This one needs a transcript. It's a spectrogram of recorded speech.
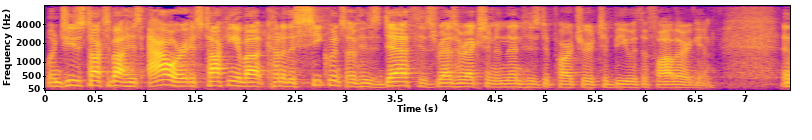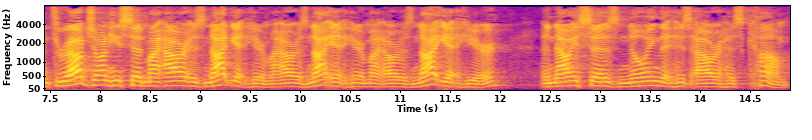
when Jesus talks about his hour, it's talking about kind of the sequence of his death, his resurrection, and then his departure to be with the Father again. And throughout John, he said, My hour is not yet here, my hour is not yet here, my hour is not yet here. And now he says, knowing that his hour has come.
